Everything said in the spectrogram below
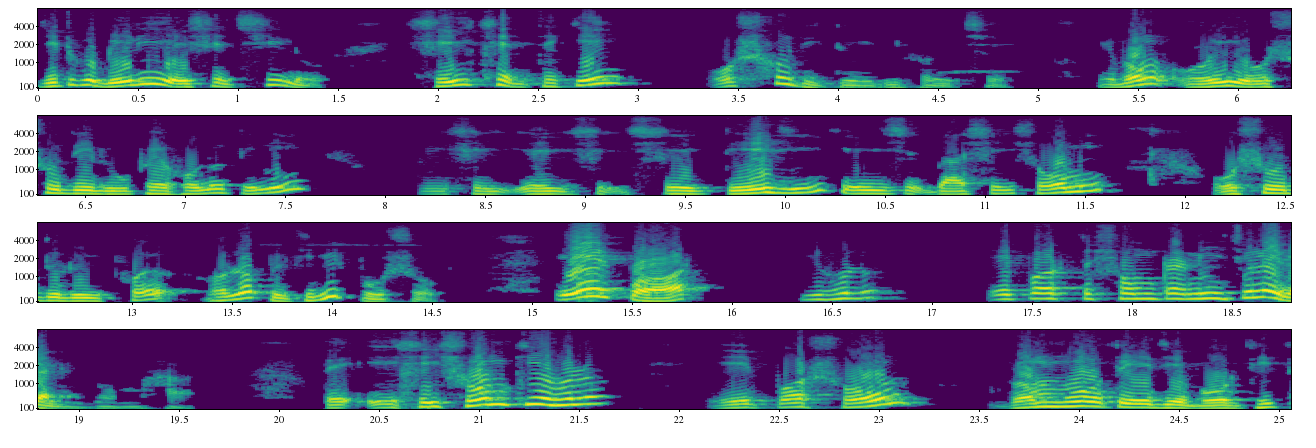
যেটুকু বেরিয়ে এসেছিল, সেইখান থেকেই ওষুধি তৈরি হয়েছে। এবং ওই ওষুধি রূপে হলো তিনি সেই, এই সেই- তেজই, এই বা সেই সোমই ওষুধ রূপ হলো পৃথিবীর পোষক। এরপর কি হলো? এরপর তো সোমটা নিয়ে চলে গেলেন ব্রহ্মা। তো সেই সোম কি হলো? এরপর সোম ব্রহ্ম তেজে বর্ধিত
